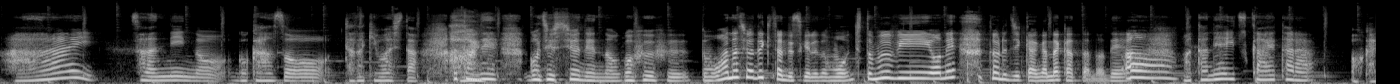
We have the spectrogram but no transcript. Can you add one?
はい。三人のご感想をいただきました。あとね、50周年のご夫婦ともお話はできたんですけれども、ちょっとムービーをね、撮る時間がなかったので、またね、いつか会えたらお伺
